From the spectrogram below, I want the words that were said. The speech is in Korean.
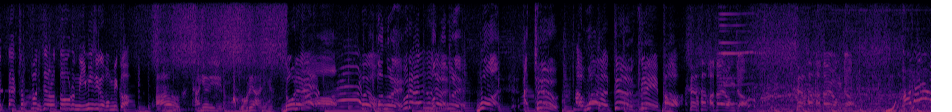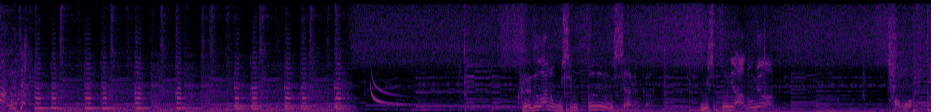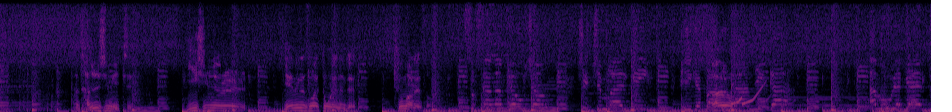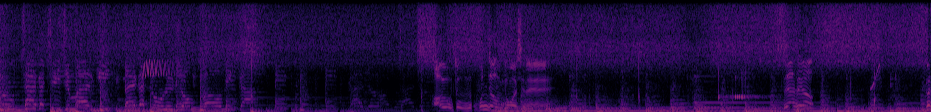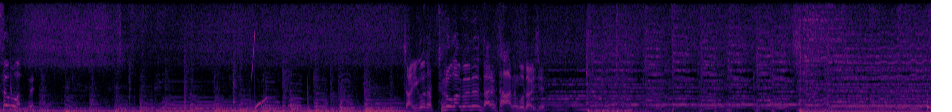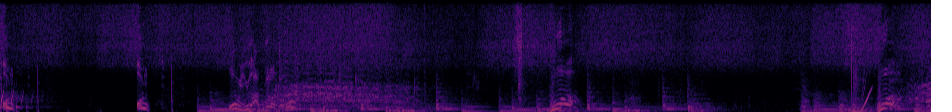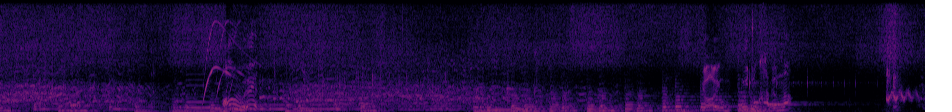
하면 딱 첫 번째로 떠오르는 이미지가 뭡니까? 아우 당연히 노래 아니겠어? 노래. 뭐요? 어떤 노래? 노래 한 소절. 어떤 노래? one, 아, two. 아, one, two, three, four. 바다의 왕자. 바다의 왕자. 바다의 왕자. 그래도 한 50분은 오시지 않을까? 50분이 안 오면 접어. 난 자존심이 있지. 20년을 예능에서 활동을 했는데 주말에서. 속상한 표정 짓지 말기 이게 아유. 바로 나니까 아무에게도 다가치지 말기 내가 돈을 좀 버니까 아유 또 혼자 운동하시네. 안녕하세요. 한번 왔네. 자 이거 다 들어가면은 나를 다 아는 거다 이제. 어우, 어우, 오 이거 안 들어간다고? 우와! 우와! 아우 왜?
